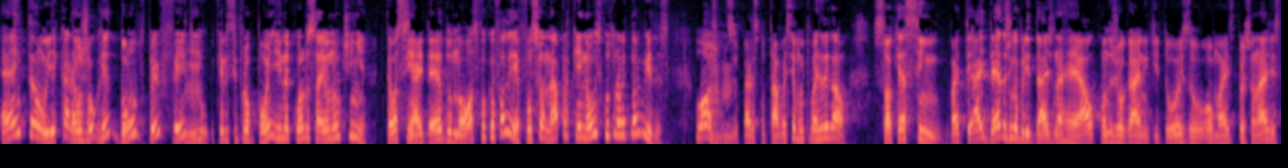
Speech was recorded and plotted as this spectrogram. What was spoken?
É, então, e, cara, é um jogo redondo, perfeito, uhum. que ele se propõe, e quando saiu não tinha. Então, assim, a ideia do nosso foi o que eu falei, é funcionar para quem não escuta o 99 Vidas. Lógico, uhum. se o cara escutar, vai ser muito mais legal. Só que, assim, vai ter a ideia da jogabilidade, na real, quando jogarem de dois ou, ou mais personagens,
